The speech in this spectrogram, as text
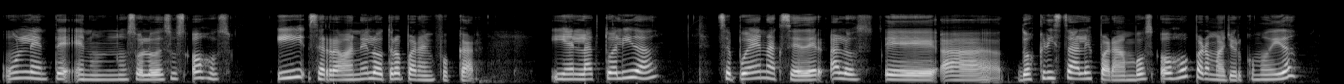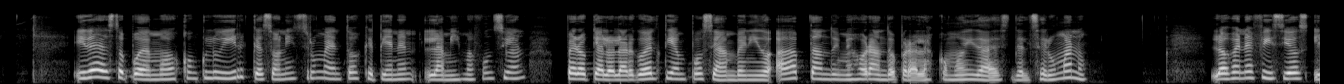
un lente en uno solo de sus ojos y cerraban el otro para enfocar. Y en la actualidad se pueden acceder a, los, eh, a dos cristales para ambos ojos para mayor comodidad. Y de esto podemos concluir que son instrumentos que tienen la misma función, pero que a lo largo del tiempo se han venido adaptando y mejorando para las comodidades del ser humano. Los beneficios y,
